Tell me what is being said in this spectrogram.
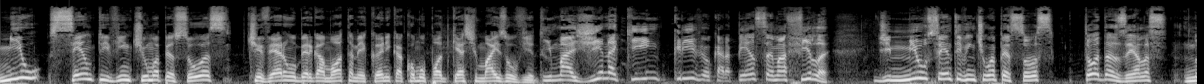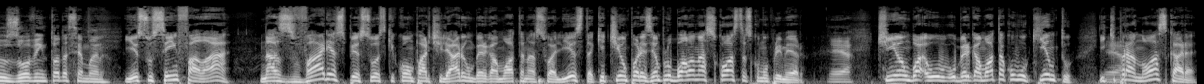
1.121 pessoas tiveram o Bergamota Mecânica como podcast mais ouvido. Imagina que incrível, cara. Pensa uma fila de 1.121 pessoas, todas elas nos ouvem toda semana. Isso sem falar nas várias pessoas que compartilharam o Bergamota na sua lista, que tinham, por exemplo, Bola nas Costas como primeiro. É. Tinham o, o Bergamota como quinto. E que É. pra nós, cara,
